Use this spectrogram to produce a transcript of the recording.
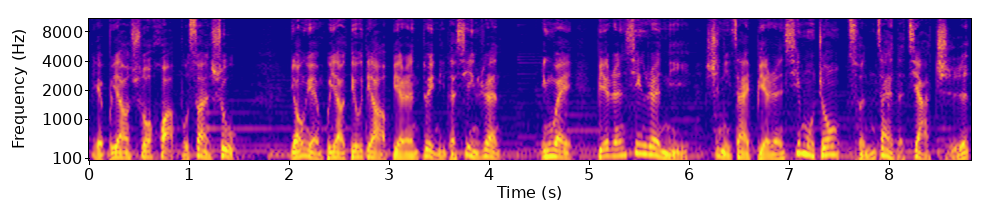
也不要说话不算数，永远不要丢掉别人对你的信任。因为别人信任你是你在别人心目中存在的价值。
